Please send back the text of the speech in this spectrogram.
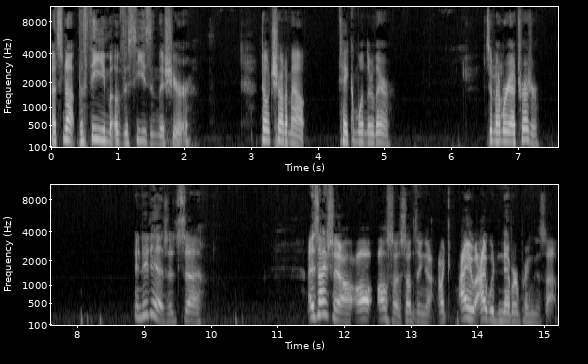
that's not the theme of the season this year. Don't shut them out. Take them when they're there. It's a memory I treasure. And it is. It's uh. It's actually al- al- also something like I I would never bring this up.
